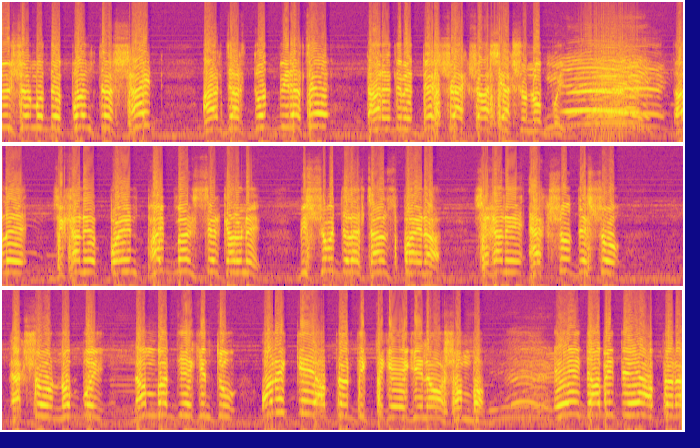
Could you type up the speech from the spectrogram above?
দুইশোর মধ্যে পঞ্চাশ ষাট আর যার তদবির আছে তারা দেবে দেড়শো একশো আশি একশো নব্বই। তাহলে যেখানে পয়েন্ট ফাইভ মার্কসের কারণে বিশ্ববিদ্যালয়ে চান্স পায় না সেখানে একশো দেড়শো একশো নব্বই নাম্বার দিয়ে কিন্তু অনেককেই আপনার দিক থেকে এগিয়ে নেওয়া সম্ভব। এই দাবিতে আপনারা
